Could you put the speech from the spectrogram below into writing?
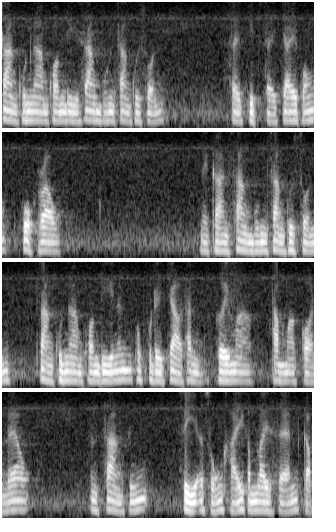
สร้างคุณงามความดีสร้างบุญสร้างกุศล ใส่จิตใส่ใจของพวกเรา ในการสร้างบุญสร้างกุศล สร้างคุณงามความดีนั้น พระพุทธเจ้าท่านเคยมาทำมาก่อนแล้วท่านสร้างถึงสี่อสงไขยกำไรแสนกับ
